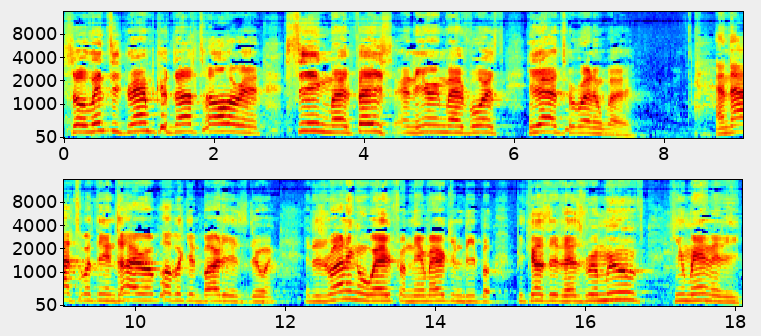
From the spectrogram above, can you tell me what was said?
So Lindsey Graham could not tolerate seeing my face and hearing my voice. He had to run away. And that's what the entire Republican Party is doing. It is running away from the American people because it has removed humanity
